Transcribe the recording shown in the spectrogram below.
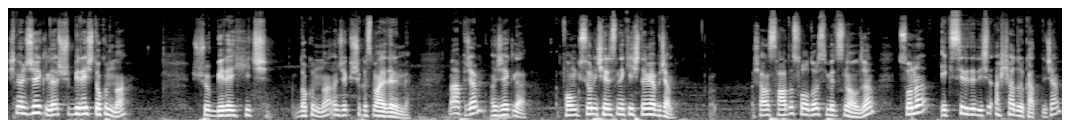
Şimdi öncelikle şu 1'e hiç dokunma. Şu 1'e hiç dokunma. Öncelikle şu kısmı halledelim bir. Ne yapacağım? Öncelikle fonksiyon içerisindeki işlemi yapacağım. Şu an sağda sol doğru simetrisini alacağım. Sonra eksili dediği için aşağı doğru katlayacağım.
